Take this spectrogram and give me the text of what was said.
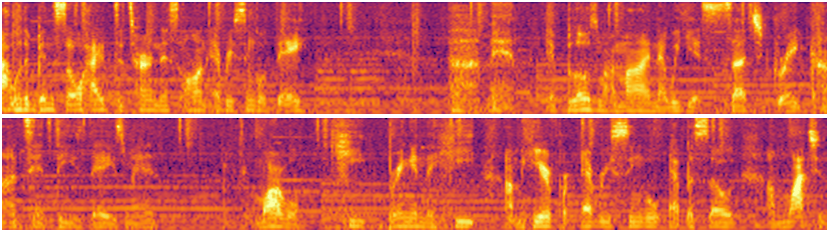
I would have been so hyped to turn this on every single day. Uh, man, it blows my mind that we get such great content these days, man. Marvel, keep bringing the heat. I'm here for every single episode. I'm watching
